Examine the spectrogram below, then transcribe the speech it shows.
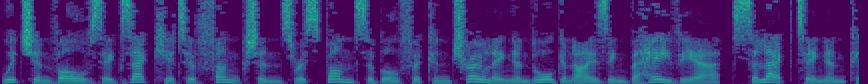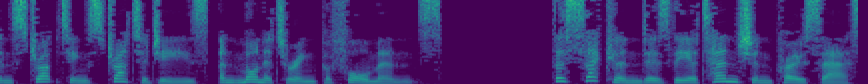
which involves executive functions responsible for controlling and organizing behavior, selecting and constructing strategies, and monitoring performance. The second is the attention process,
